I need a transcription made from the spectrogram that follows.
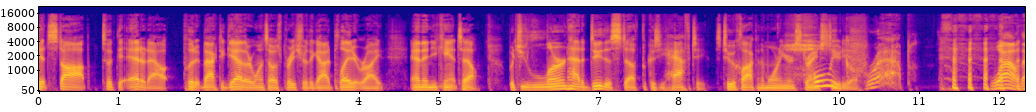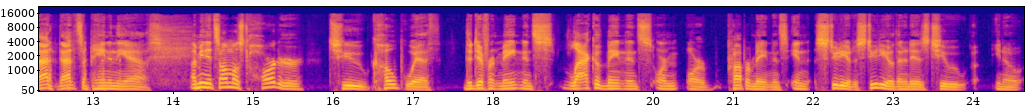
hit stop, took the edit out, put it back together once I was pretty sure the guy had played it right, and then you can't tell. But you learn how to do this stuff because you have to. It's two o'clock in the morning, you're in a strange Holy studio. crap. wow, that that's a pain in the ass. I mean, it's almost harder to cope with the different maintenance, lack of maintenance or or proper maintenance in studio to studio than it is to you know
